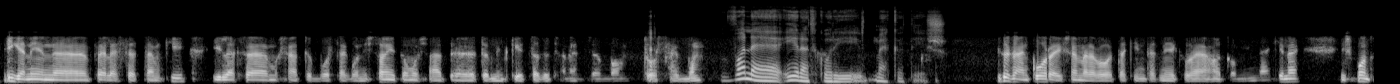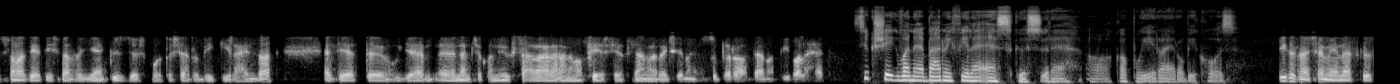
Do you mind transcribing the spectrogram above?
Igen, én fejlesztettem ki, illetve most már több országban is tanítom, most már több mint 250 edzőm van országban. Van-e életkori megkötés? Igazán korra és nem erre volt tekintet nélkül elhatom mindenkinek, és pontosan azért is, mert hogy ilyen küzdősportos aerobik irányzat, ezért ugye nem csak a nők számára, hanem a férfiak számára is egy nagyon szuper alternatíva lehet. Szükség van-e bármiféle eszközre a kapoéra aerobikhoz? Igazán semmilyen eszköz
